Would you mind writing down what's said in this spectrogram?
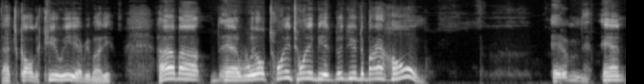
That's called a QE, everybody. How about uh, will 2020 be a good year to buy a home? Um, and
